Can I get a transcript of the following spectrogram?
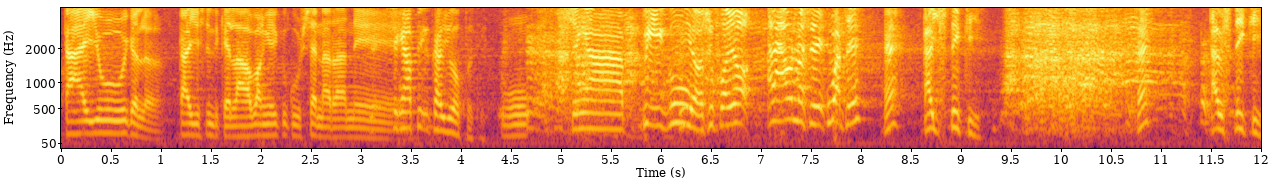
kayu iki lho. Kayu sing dike lawang iku kusen arane. Sing apik kayu apa, Dik? Oh, sing apik iku Iya supaya ala ono sih. kuat sih. Eh? Kayu stigi. Eh? Kayu stigi.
